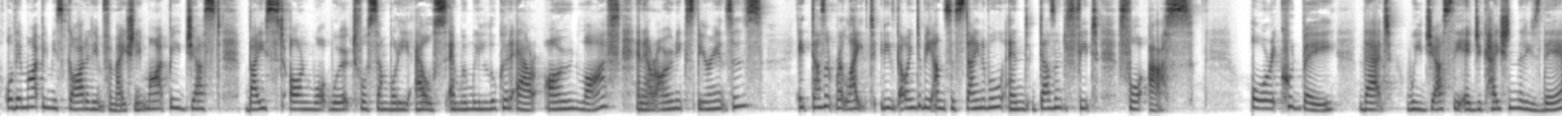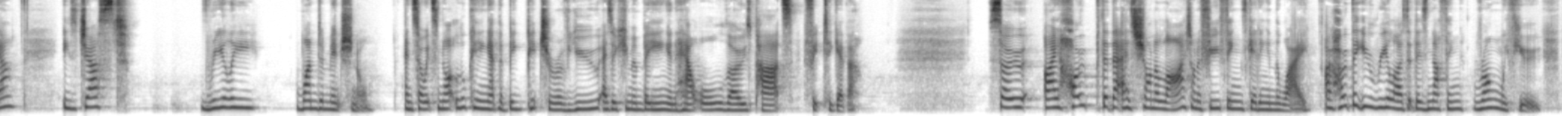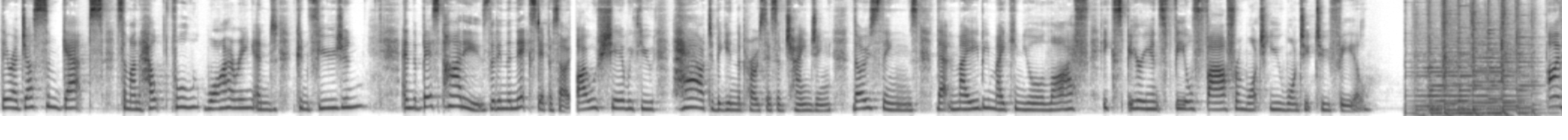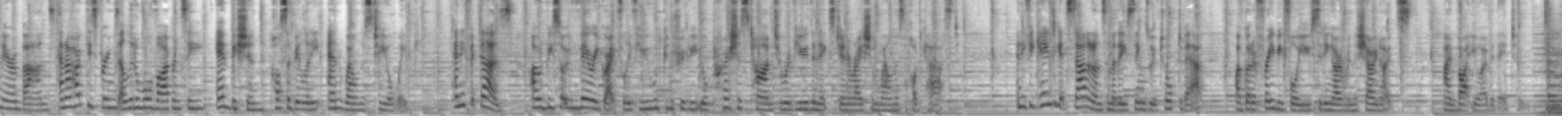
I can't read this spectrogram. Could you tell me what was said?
or there might be misguided information. It might be just based on what worked for somebody else. And when we look at our own life and our own experiences, it doesn't relate. It is going to be unsustainable and doesn't fit for us. Or it could be that we just, the education that is there is just really one dimensional. And so it's not looking at the big picture of you as a human being and how all those parts fit together. So I hope that that has shone a light on a few things getting in the way. I hope that you realize that there's nothing wrong with you. There are just some gaps, some unhelpful wiring and confusion. And the best part is that in the next episode, I will share with you how to begin the process of changing those things that may be making your life experience feel far from what you want it to feel. I'm Erin Barnes, and I hope this brings a little more vibrancy, ambition, possibility, and wellness to your week. And if it does, I would be so very grateful if you would contribute your precious time to review the Next Generation Wellness podcast. And if you're keen to get started on some of these things we've talked about, I've got a freebie for you sitting over in the show notes. I invite you over there too.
